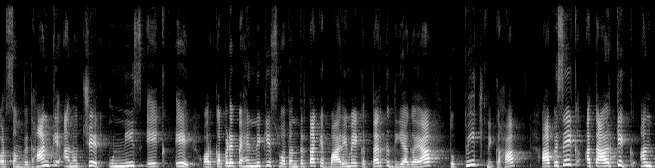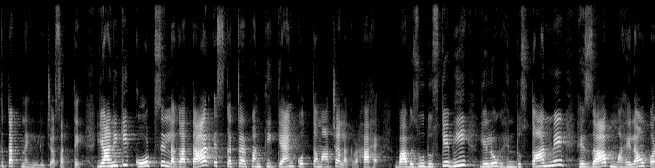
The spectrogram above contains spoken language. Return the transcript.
और संविधान के अनुच्छेद 19 एक ए और कपड़े पहनने की स्वतंत्रता के बारे में एक तर्क दिया गया तो पीठ ने कहा आप इसे एक अतार्किक अंत तक नहीं ले जा सकते। यानी कि कोर्ट से लगातार इस कट्टरपंथी गैंग को तमाचा लग रहा है। बावजूद उसके भी ये लोग हिंदुस्तान में हिजाब महिलाओं पर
